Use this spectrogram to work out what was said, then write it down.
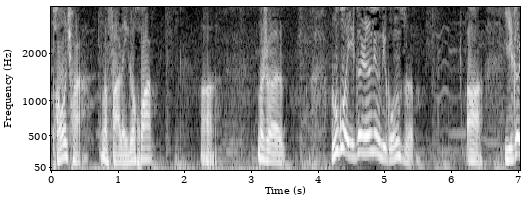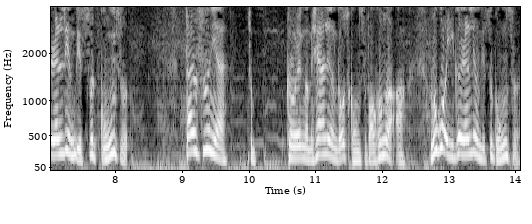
朋友圈，我发了一个话啊，我说，如果一个人领的工资啊，一个人领的是工资，但是呢，就各位我们现在领的都是工资，包括我啊。如果一个人领的是工资，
